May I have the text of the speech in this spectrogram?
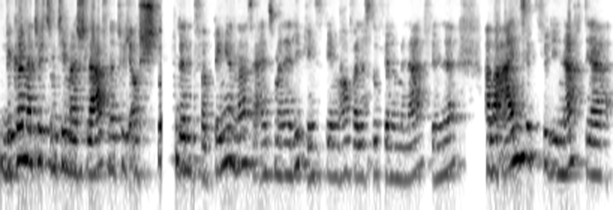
wir können natürlich zum Thema Schlaf natürlich auch Stunden verbringen. Ne? Das ist ja eins meiner Lieblingsthemen auch, weil ich es so phänomenal finde. Aber ein Tipp für die Nacht, der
